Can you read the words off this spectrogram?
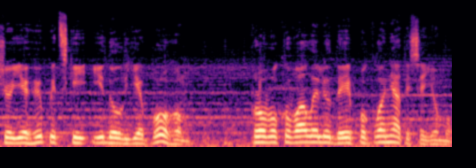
що єгипетський ідол є Богом, провокували людей поклонятися йому.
